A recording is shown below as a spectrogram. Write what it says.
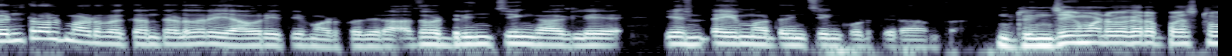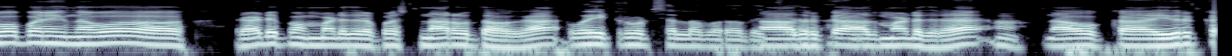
ಕಂಟ್ರೋಲ್ ಮಾಡ್ಬೇಕಂತ ಹೇಳಿದ್ರೆ ಯಾವ ರೀತಿ ಮಾಡ್ಕೋತೀರಾ? ಅಥವಾ ಡ್ರಿಂಚಿಂಗ್ ಆಗ್ಲಿ ಎಷ್ಟು ಟೈಮ್ ಡ್ರಿಂಚಿಂಗ್ ಕೊಡ್ತೀರಾ ಅಂತ? ಡ್ರಿಂಚಿಂಗ್ ಮಾಡ್ಬೇಕಾದ್ರೆ ಫಸ್ಟ್ ಓಪನಿಂಗ್ ನಾವು ರಾಡಿ ಪಂಪ್ ಮಾಡಿದ್ರೆ ಫಸ್ಟ್ ನಾರು ಅವಾಗ ವೈಟ್ ರೋಡ್ಸ್ ಎಲ್ಲ ಬರೋದು ಅದ್ರಕ ಅದ್ ಮಾಡಿದ್ರೆ ನಾವು ಇದ್ರಕ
